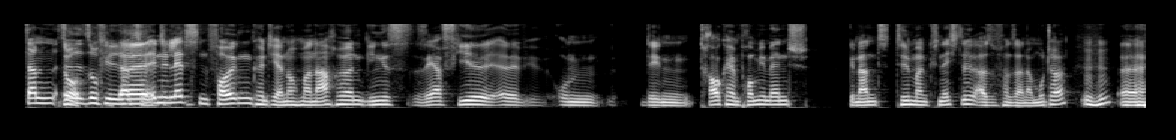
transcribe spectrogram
dann So, äh, so viel dazu. Äh, in den letzten Folgen, könnt ihr ja nochmal nachhören, ging es sehr viel äh, um den Traukeim-Promi-Mensch, genannt Tillmann Knechtel, also von seiner Mutter, Mhm. äh,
